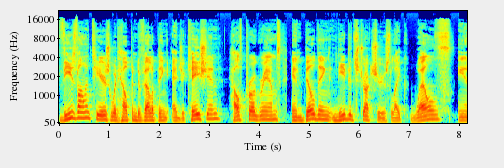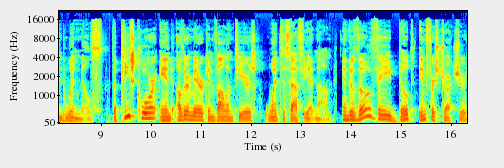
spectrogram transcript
These volunteers would help in developing education, health programs, and building needed structures like wells and windmills. The Peace Corps and other American volunteers went to South Vietnam. And although they built infrastructure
